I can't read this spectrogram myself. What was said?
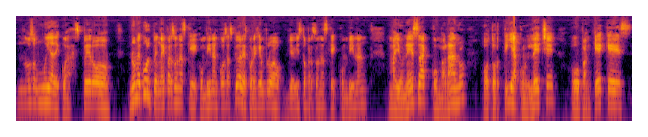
no son muy adecuadas, pero no me culpen, hay personas que combinan cosas peores. Por ejemplo, yo he visto personas que combinan mayonesa con banano, o tortilla con leche, o panqueques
